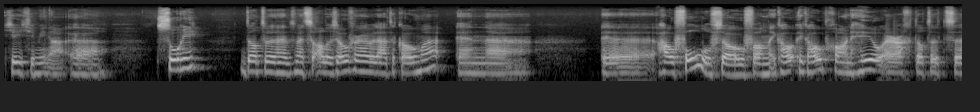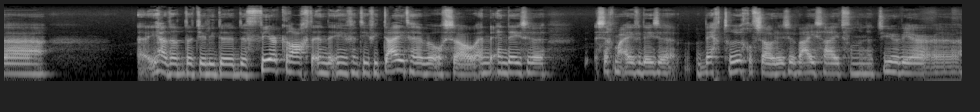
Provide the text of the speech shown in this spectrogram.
Jeetje, Mina, eh, sorry dat we het met z'n allen zover hebben laten komen. En hou vol of zo. Van, ik, ik hoop gewoon heel erg dat het. ja, dat, dat jullie de, de veerkracht en de inventiviteit hebben of zo. En, en deze, zeg maar even deze weg terug of zo, deze wijsheid van de natuur weer, eh,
